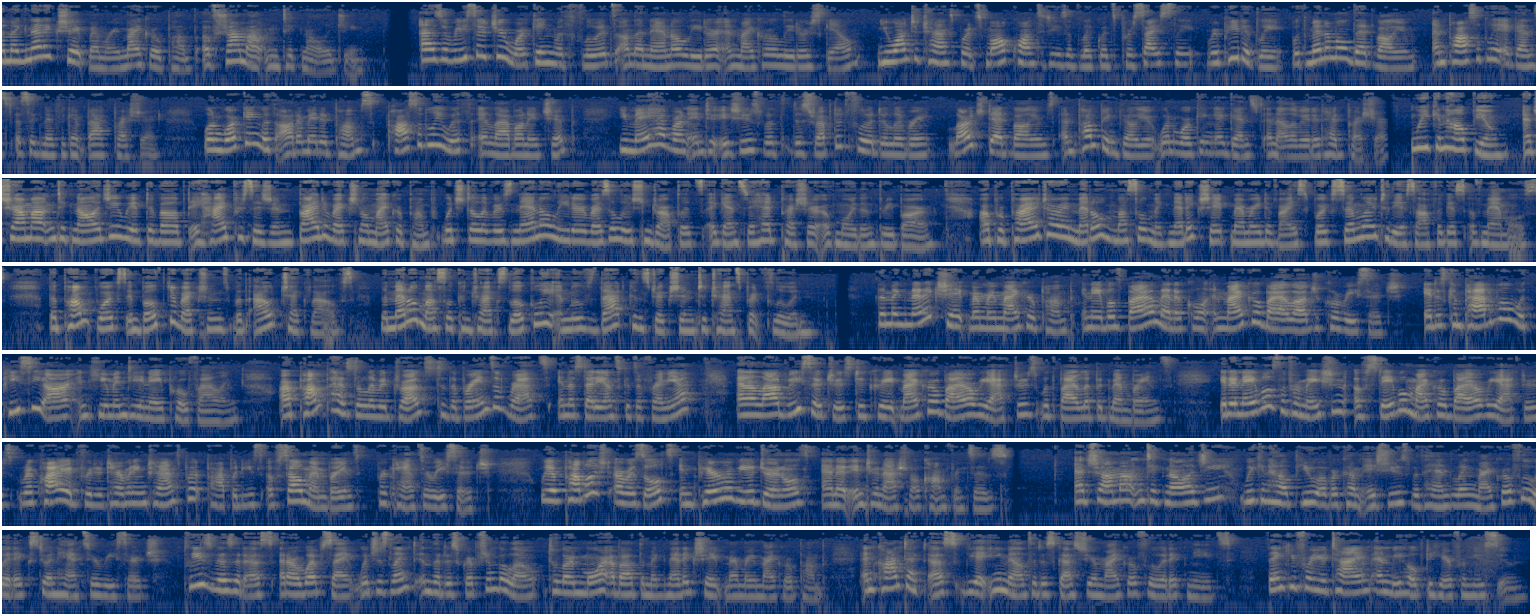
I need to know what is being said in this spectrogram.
the Magnetic Shape Memory Micropump of Shaw Mountain Technology. As a researcher working with fluids on the nanoliter and microliter scale, you want to transport small quantities of liquids precisely, repeatedly, with minimal dead volume, and possibly against a significant back pressure. When working with automated pumps, possibly with a lab on a chip, you may have run into issues with disrupted fluid delivery, large dead volumes, and pumping failure when working against an elevated head pressure. We can help you. At Shaw Mountain Technology, we have developed a high precision, bidirectional micropump which delivers nanoliter resolution droplets against a head pressure of more than 3 bar. Our proprietary metal muscle magnetic shape memory device works similar to the esophagus of mammals. The pump works in both directions without check valves. The metal muscle contracts locally and moves that constriction to transport fluid. The magnetic shape memory micropump enables biomedical and microbiological research. It is compatible with PCR and human DNA profiling. Our pump has delivered drugs to the brains of rats in a study on schizophrenia and allowed researchers to create microbioreactors with bilipid membranes. It enables the formation of stable microbioreactors required for determining transport properties of cell membranes for cancer research. We have published our results in peer reviewed journals and at international conferences. At Shaw Mountain Technology, we can help you overcome issues with handling microfluidics to enhance your research. Please visit us at our website, which is linked in the description below, to learn more about the magnetic shape memory micropump and contact us via email to discuss your microfluidic needs. Thank you for your time, and we hope to hear from you soon.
